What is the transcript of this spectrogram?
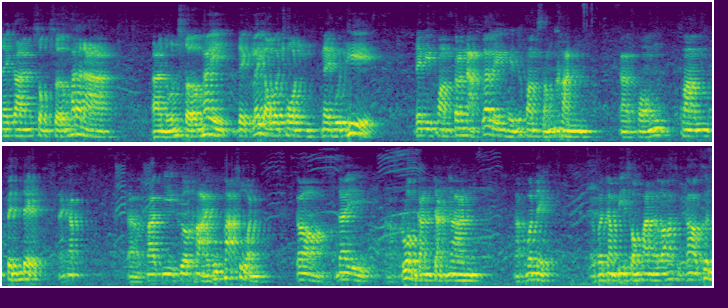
ในการส่งเสริมพัฒนาหนุนเสริมให้เด็กและเยาวชนในพื้นที่ ได้มีความตระหนักและเล็งเห็นความสำคัญอของความเป็นเด็กนะครับภาคีเครือข่ายทุกภาคส่วน ก็ได้ร่วมกันจัดงานวันเด็กประจำปี 2559 ขึ้น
